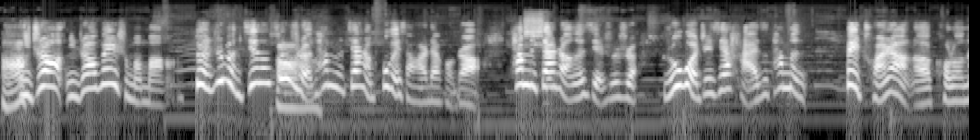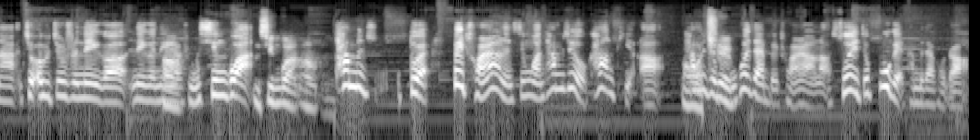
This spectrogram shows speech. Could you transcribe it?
啊？你知道你知道为什么吗？对，日本街头就是、啊。他们家长不给小孩戴口罩，他们家长的解释是，如果这些孩子他们被传染了 corona，就呃就是那个那个那个什么新冠，新冠啊，他们对被传染了新冠，他们就有抗体了，他们就不会再被传染了，所以就不给他们戴口罩。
